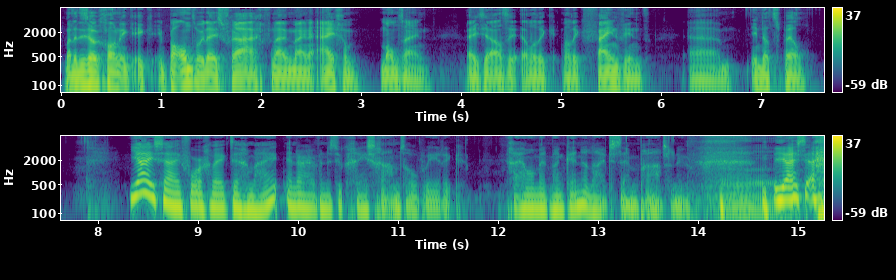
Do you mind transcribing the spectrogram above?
maar dat is ook gewoon, ik, ik, ik beantwoord deze vraag vanuit mijn eigen man zijn. Weet je, als ik, wat, ik, wat ik fijn vind ehm, in dat spel. Jij zei vorige week tegen mij... En daar hebben we natuurlijk geen schaamte op, Erik. Ik ga helemaal met mijn candlelight stem praten nu. Jij zei...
